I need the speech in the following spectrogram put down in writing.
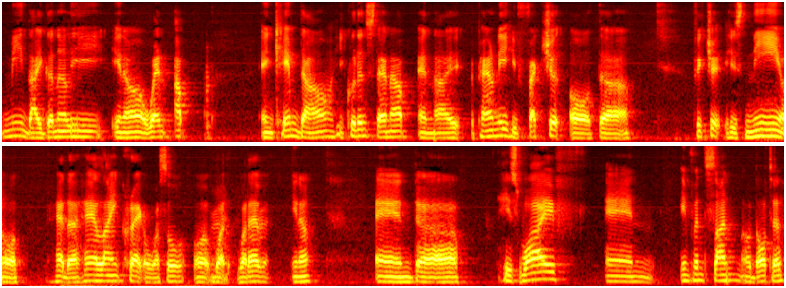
me diagonally, you know, went up and came down. He couldn't stand up, and I apparently he fractured or the fractured his knee or had a hairline crack or so or Right. what whatever, you know. And uh, his wife and infant son or daughter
